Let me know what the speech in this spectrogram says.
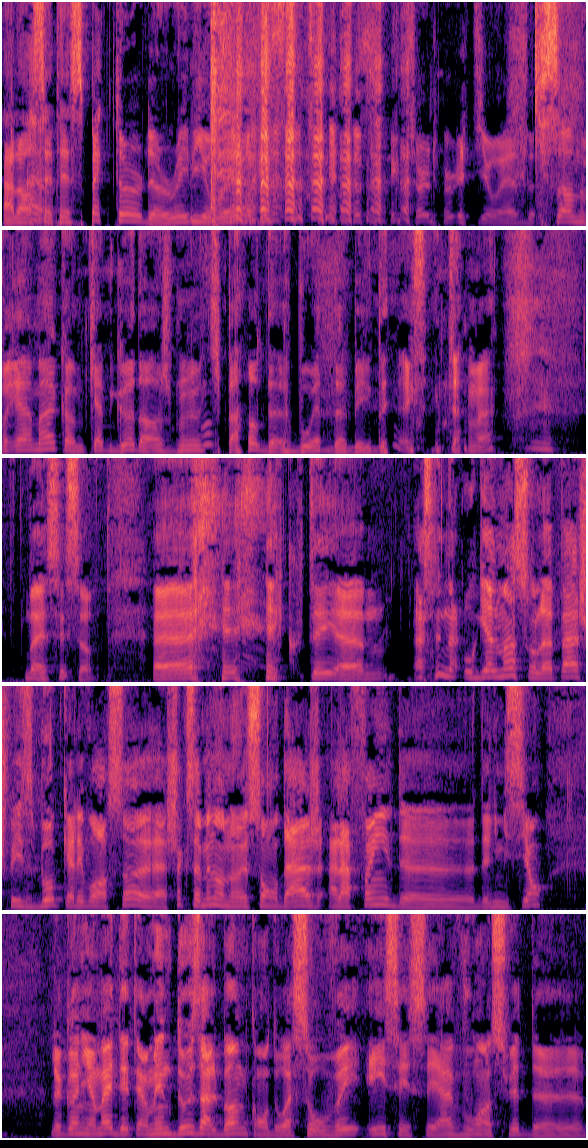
Alors, c'était Spectre de Radiohead, secteur de Radiohead. qui sonne vraiment comme quatre gars d'âge mûr qui parlent de boîtes de BD. Exactement. Ben, c'est ça. Euh, écoutez, euh, également sur la page Facebook, allez voir ça. Euh, À chaque semaine, on a un sondage. À la fin de, l'émission, le goniomètre détermine deux albums qu'on doit sauver et c'est à vous ensuite de,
